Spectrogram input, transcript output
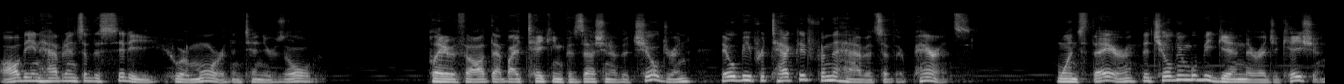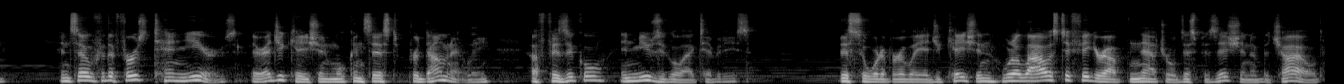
all the inhabitants of the city who are more than 10 years old. Plato thought that by taking possession of the children, they will be protected from the habits of their parents. Once there, the children will begin their education, and so for the first 10 years, their education will consist predominantly of physical and musical activities. This sort of early education would allow us to figure out the natural disposition of the child.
